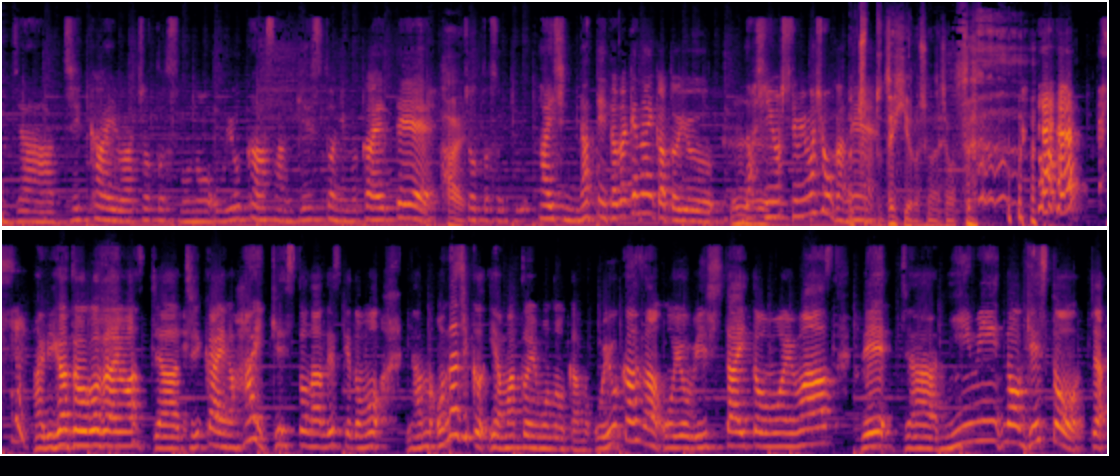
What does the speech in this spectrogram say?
んじゃあ次回はちょっとその及川さんゲストに迎えて、はいちょっとその大使になっていただけないかという打診をしてみましょうかね。ちょっとぜひよろしくお願いします。ありがとうございます。じゃあ次回のはいゲストなんですけども、やま同じく大和芋農家の及川さんお呼びしたいと思います。で、じゃあ新見のゲスト、じゃあ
